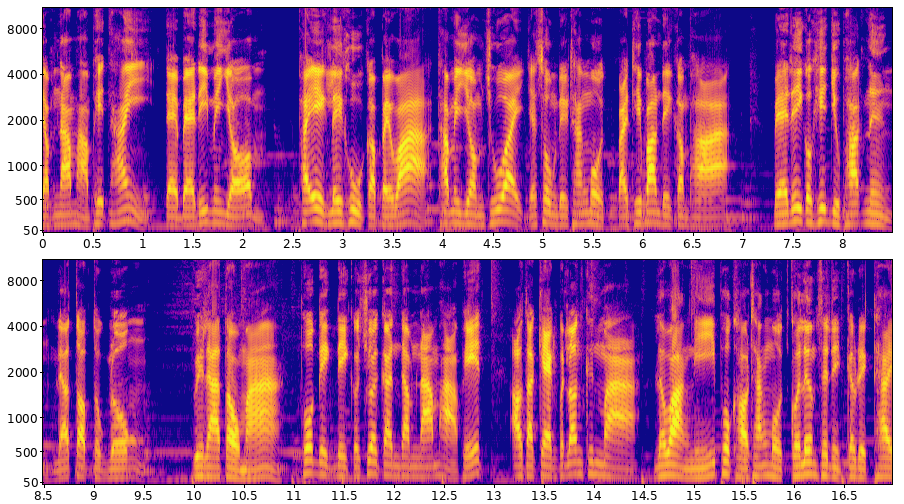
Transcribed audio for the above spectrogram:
ดำน้ำหาเพชรให้ แต่แบรี่ไม่ยอม พระเอกเลยขู่กลับไปว่า ถ้าไม่ยอมช่วยจะส่งเด็กทั้งหมดไปที่บ้านเด็กกำพร้า แบรี่ก็คิดอยู่พักหนึ่งแล้วตอบตกลง เวลาต่อมา พวกเด็กๆก็ช่วยกันดำน้ำหาเพชร เอาตะแกรงไปล่อนขึ้นมา ระหว่างนี้พวกเขาทั้งหมดก็เริ่มสนิทกับเด็กไทย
